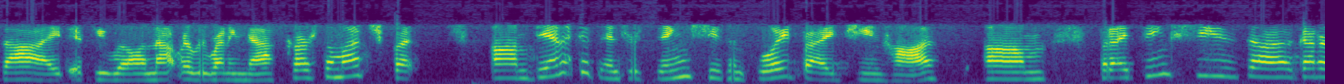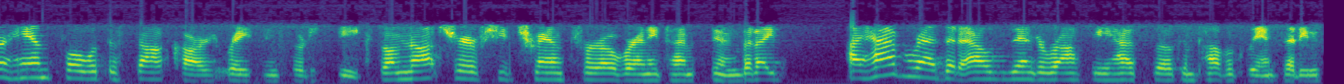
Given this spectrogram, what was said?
side, if you will, and not really running NASCAR so much. But um, Danica's interesting. She's employed by Gene Haas, um, but I think she's uh, got her hands full with the stock car racing, so to speak. So I'm not sure if she'd transfer over anytime soon. But I I have read that Alexander Rossi has spoken publicly and said he was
